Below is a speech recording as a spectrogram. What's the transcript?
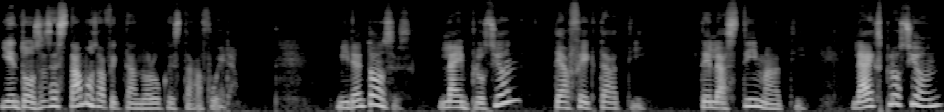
y entonces estamos afectando a lo que está afuera. Mira entonces, la implosión te afecta a ti, te lastima a ti. La explosión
